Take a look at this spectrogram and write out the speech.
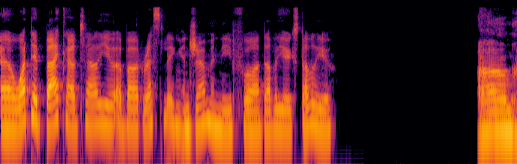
uh, what did Becca tell you about wrestling in Germany for WXW? Um,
